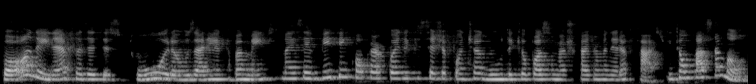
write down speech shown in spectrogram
podem, né, fazer textura, usarem acabamentos, mas evitem qualquer coisa que seja pontiaguda, que eu possa machucar de maneira fácil. Então, passa a mão.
